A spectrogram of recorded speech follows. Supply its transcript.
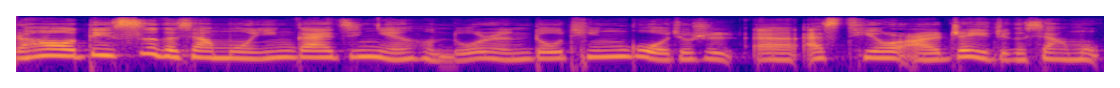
然后第四个项目应该今年很多人都听过，就是呃 STORJ 这个项目。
